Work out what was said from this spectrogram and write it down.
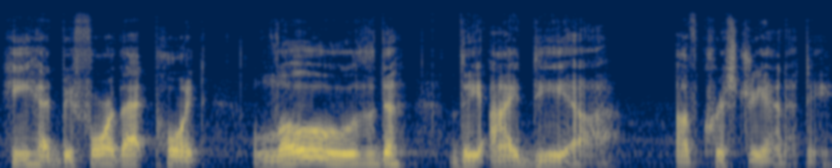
he had before that point loathed the idea of Christianity.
